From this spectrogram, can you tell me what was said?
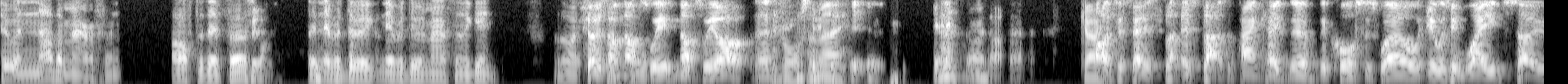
do another marathon after their first one. They never do a, never do a marathon again. Like shows how nuts we nuts we are. Then awesome, eh? yeah, sorry that. Okay. I just said it's flat, it's flat as a pancake. The the course as well. It was in waves, so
